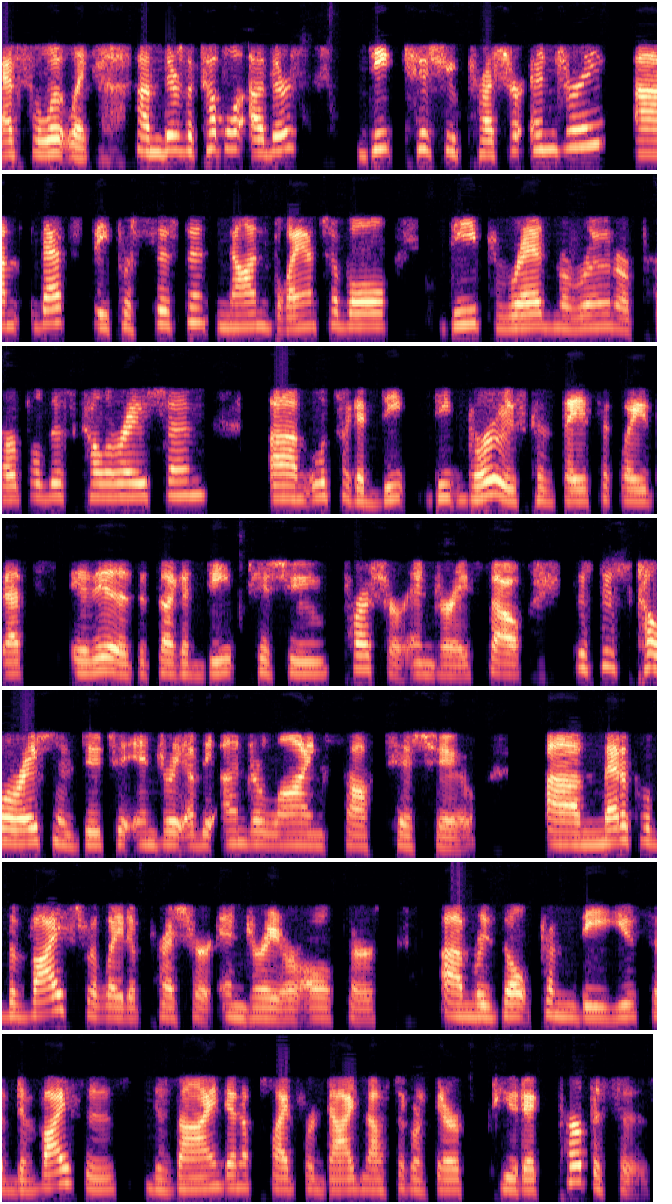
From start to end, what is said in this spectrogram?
Absolutely. Um, there's a couple of others. Deep tissue pressure injury. Um, that's the persistent, non-blanchable, deep red, maroon, or purple discoloration. Um, looks like a deep, deep bruise because basically that's it is. It's like a deep tissue pressure injury. So this discoloration is due to injury of the underlying soft tissue. Um, medical device related pressure injury or ulcers um, result from the use of devices designed and applied for diagnostic or therapeutic purposes.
